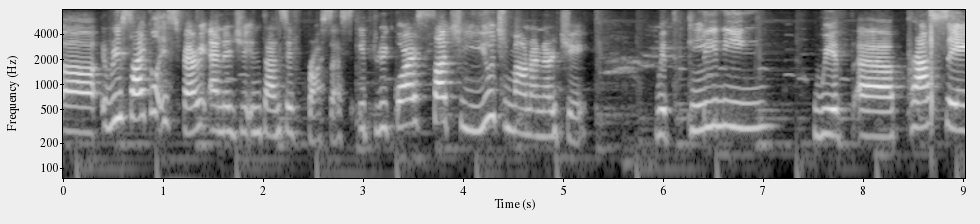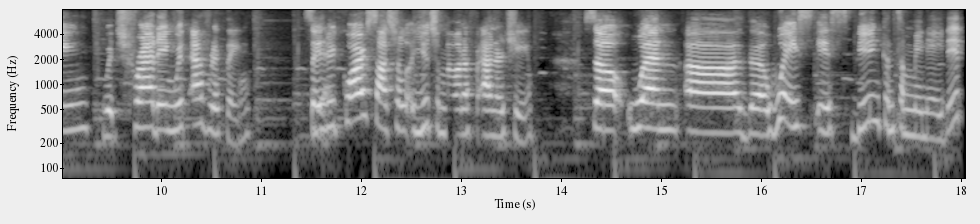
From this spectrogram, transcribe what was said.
uh, recycle is very energy intensive process. It requires such a huge amount of energy with cleaning with uh, pressing with shredding with everything. So yeah. it requires such a huge amount of energy. So when uh, the waste is being contaminated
